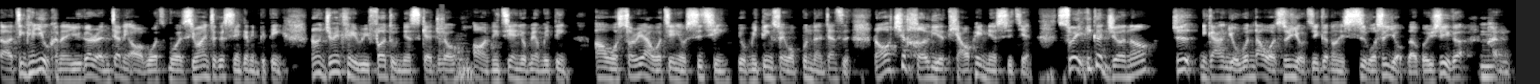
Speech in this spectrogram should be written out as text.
呃，今天又可能有一个人叫你哦，我我希望这个时间跟你 meeting，然后你就会可以 refer to 你的 schedule 哦，你今天有没有 meeting 啊？我 sorry 啊，我今天有事情有 meeting，所以我不能这样子，然后去合理的调配你的时间。所以一个 journal 就是你刚刚有问到我是不是有这个东西，是我是有的，我是一个很。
